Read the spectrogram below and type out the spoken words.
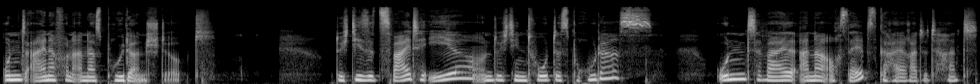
und einer von Annas Brüdern stirbt. Durch diese zweite Ehe und durch den Tod des Bruders und weil Anna auch selbst geheiratet hat,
